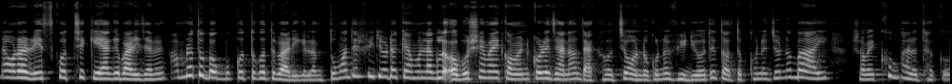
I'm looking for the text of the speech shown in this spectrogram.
না, ওরা রেস করছে, কে আগে বাড়ি যাবে? আমরা তো বকবক করতে করতে বাড়ি গেলাম। তোমাদের ভিডিওটা কেমন লাগল অবশ্যই আমায় কমেন্ট করে জানাও। দেখা হচ্ছে অন্য কোনো ভিডিওতে। ততক্ষণের জন্য বাই। সবাই খুব ভালো থাকো।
